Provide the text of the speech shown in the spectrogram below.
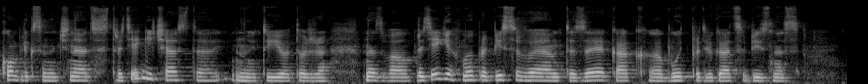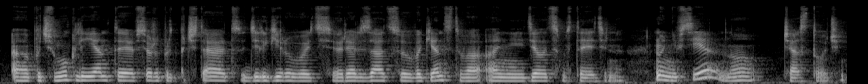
комплексы начинаются с стратегии часто, ну и ты ее тоже назвал. В стратегиях мы прописываем ТЗ, как будет продвигаться бизнес. А почему клиенты все же предпочитают делегировать реализацию в агентство, а не делать самостоятельно? Ну, не все, но часто очень.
